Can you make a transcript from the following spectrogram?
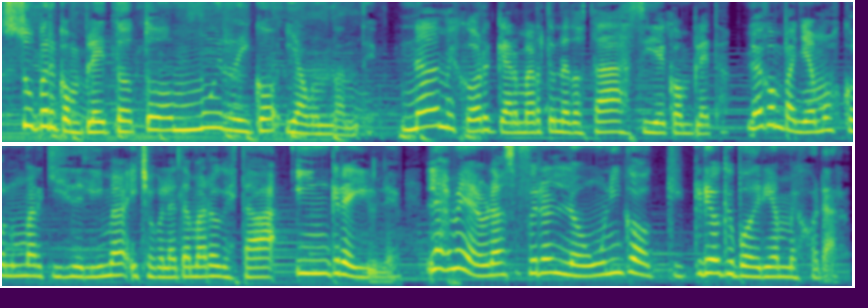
Súper completo, todo muy rico y abundante. Nada mejor que armarte una tostada así de completa. Lo acompañamos con un marquís de lima y chocolate amargo que estaba increíble. Las medialunas fueron lo único que creo que podrían mejorar.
